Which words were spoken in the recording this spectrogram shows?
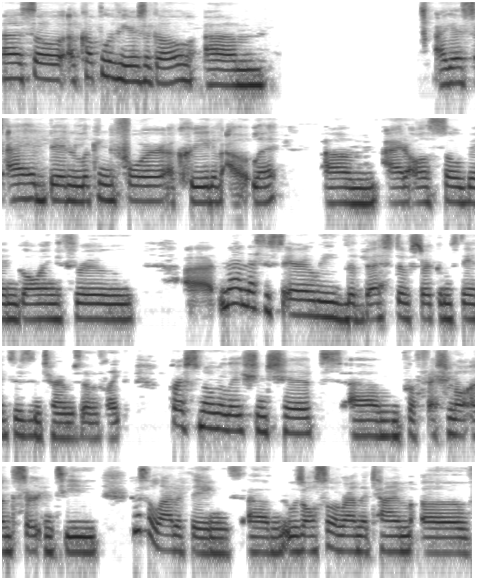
Uh, so a couple of years ago, um, I guess I had been looking for a creative outlet. Um, I'd also been going through uh, not necessarily the best of circumstances in terms of like personal relationships, um, professional uncertainty, just a lot of things. Um, it was also around the time of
